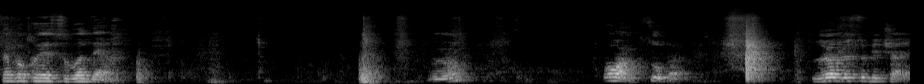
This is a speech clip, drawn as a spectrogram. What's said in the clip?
Це з води. Ну. О, супер. Зроблю собі чай.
